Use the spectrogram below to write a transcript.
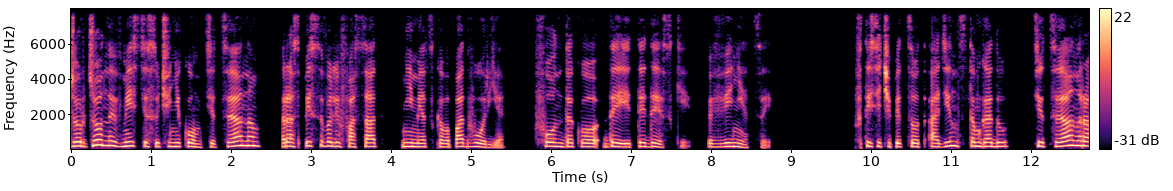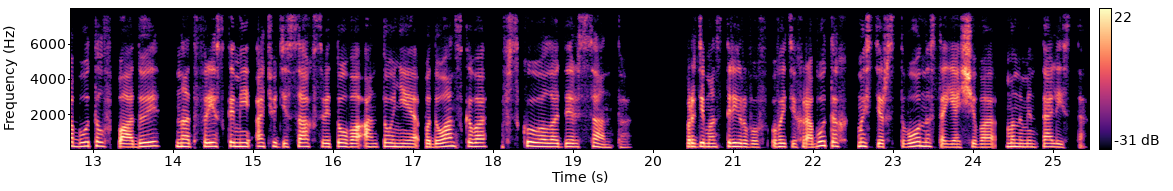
Джорджоне вместе с учеником Тицианом расписывали фасад немецкого подворья Фондако деи Тедески в Венеции. В 1511 году Тициан работал в Падуе над фресками о чудесах святого Антония Падуанского в Скуола дель Санто, продемонстрировав в этих работах мастерство настоящего монументалиста.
